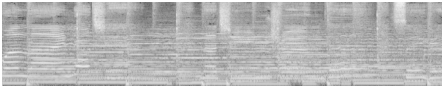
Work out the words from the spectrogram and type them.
换来了解那青春的岁月？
